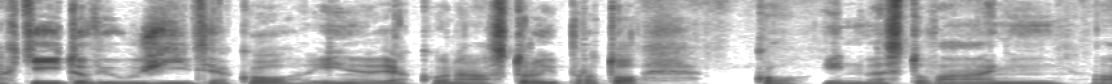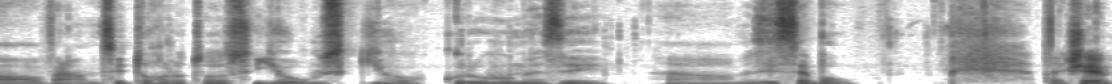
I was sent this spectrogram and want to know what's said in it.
chtějí to využít jako, jako nástroj pro to, ko investování v rámci tohoto svého úzkého kruhu mezi, mezi sebou. Takže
